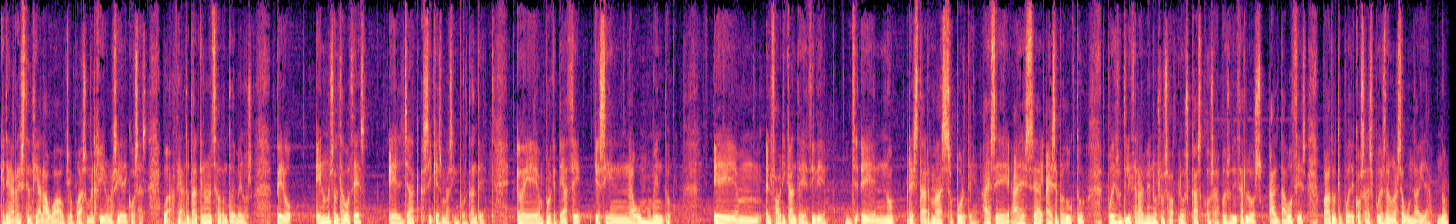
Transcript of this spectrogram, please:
que tenga resistencia al agua o que lo pueda sumergir, una serie de cosas. Bueno, al total, que no lo he echado tanto de menos. Pero en unos altavoces el jack sí que es más importante. Eh, porque te hace que si en algún momento eh, el fabricante decide no prestar más soporte a ese, a ese, a ese producto, puedes utilizar al menos los, los cascos, o sea, puedes utilizar los altavoces para otro tipo de cosas, puedes dar una segunda vida, ¿no?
